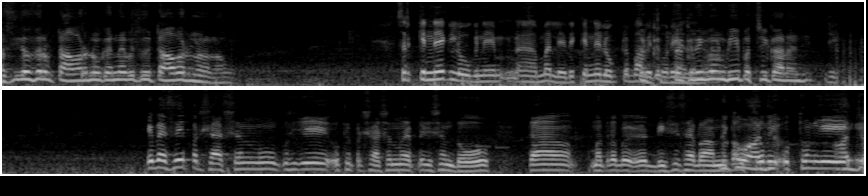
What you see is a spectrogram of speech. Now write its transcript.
ਅਸੀਂ ਤਾਂ ਸਿਰਫ ਟਾਵਰ ਨੂੰ ਕਹਿੰਦੇ ਵੀ ਤੁਸੀਂ ਟਾਵਰ ਨਾ ਲਾਓ। ਸਰ ਕਿੰਨੇ ਕੁ ਲੋਕ ਨੇ ਮਹੱਲੇ ਦੇ? ਕਿੰਨੇ ਲੋਕ ਪ੍ਰਭਾਵਿਤ ਹੋ ਰਹੇ ਹਨ? ਤਕਰੀਬਨ 20 25 ਘਰ ਹੈ ਜੀ। ਜੀ। ਇਹ ਵੈਸੇ ਪ੍ਰਸ਼ਾਸਨ ਨੂੰ ਤੁਸੀਂ ਜੇ ਉੱਥੇ ਪ੍ਰਸ਼ਾਸਨ ਨੂੰ ਐਪਲੀਕੇਸ਼ਨ ਦਿਓ ਤਾਂ ਮਤਲਬ ਡੀਸੀ ਸਾਹਿਬਾਨ ਨੂੰ ਤਾਂ ਉੱਥੋਂ ਵੀ ਉੱਥੋਂ ਵੀ ਇਹ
